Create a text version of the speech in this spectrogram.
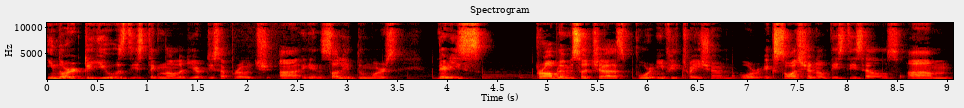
in order to use this technology or this approach uh, against solid tumors, there is problems such as poor infiltration or exhaustion of these T cells, um,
